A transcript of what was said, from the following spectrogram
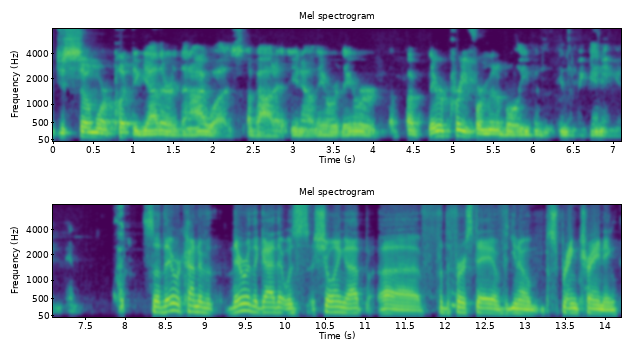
just so more put together than I was about it. You know, they were they were uh, they were pretty formidable even in the beginning. And, and, so they were kind of they were the guy that was showing up uh, for the first day of you know spring training,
